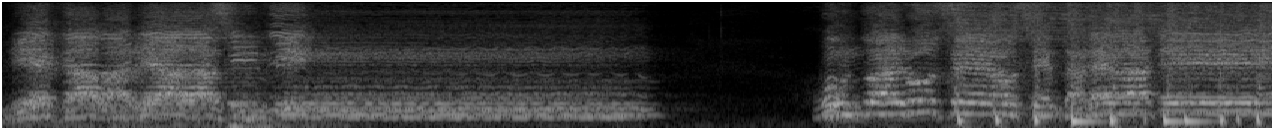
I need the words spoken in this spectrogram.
Vieja barriada sin fin, junto al buceo sienta de latir.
